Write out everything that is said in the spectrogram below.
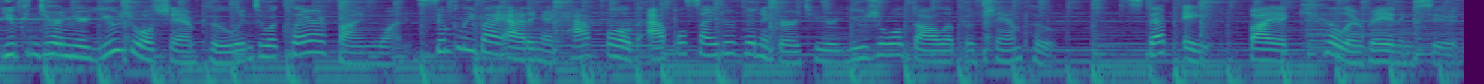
You can turn your usual shampoo into a clarifying one simply by adding a capful of apple cider vinegar to your usual dollop of shampoo. Step 8. Buy a killer bathing suit.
